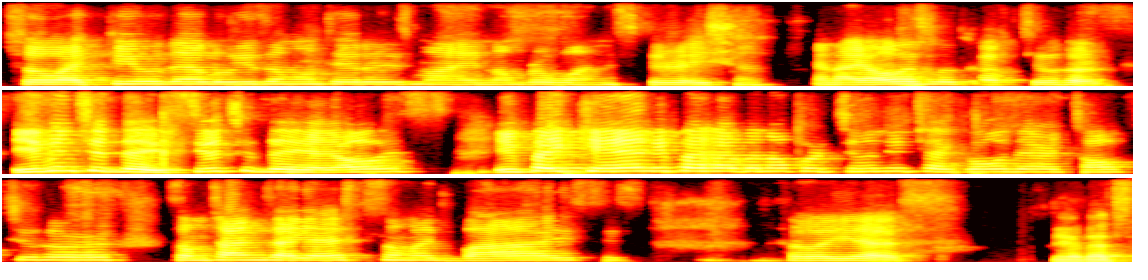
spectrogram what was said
So I feel that Luisa Monteiro is my number one inspiration, and I always look up to her. Even today, still today, I always, if I can, if I have an opportunity, I go there, talk to her. Sometimes I ask some advice. So yes. Yeah, that's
